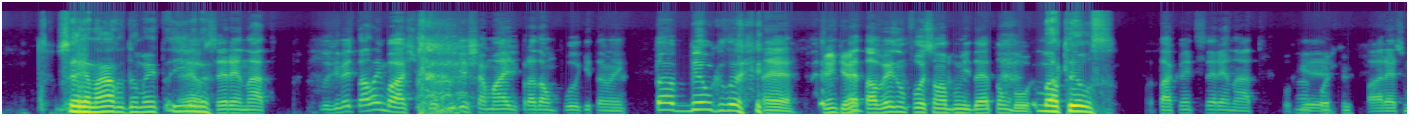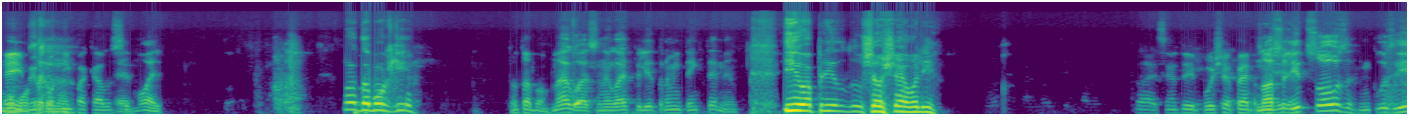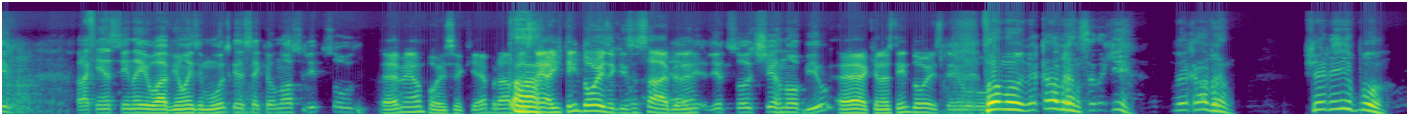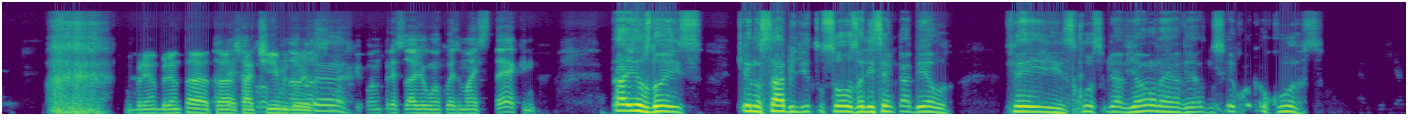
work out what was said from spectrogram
O Serenado também tá aí, é, o né? Serenato. Inclusive, ele tá lá embaixo. Eu podia chamar ele pra dar um pulo aqui também. Tá mesmo que. É, Quem que é, é? talvez não fosse uma ideia tão boa. Matheus. Atacante Serenato. Porque Ah, pode crer. parece um Ei, um pouquinho Serenato. pra cá você. É mole. Não, tá bom aqui. Então tá bom. Mas gosto, esse negócio de apelido pra mim tem que ter mesmo. E o apelido do Shell ali? Vai, senta aí, puxa perto. O nosso. Lito Souza, inclusive. Pra quem assina aí o Aviões e Músicas, esse aqui é o nosso Lito Souza. É mesmo, pô. Esse aqui é brabo. Mas tem- a gente tem dois aqui, você sabe, É, né? Lito Souza de Chernobyl. É, aqui nós tem dois. Tem o, Vamos, vem cá, Breno, senta aqui. Vem cá, Breno. Chega aí, pô. o Breno, Breno tá, tá, tá tímido hoje. assunto, Porque quando precisar de alguma coisa mais técnica, Tá aí os dois. Quem não sabe, Lito Souza ali sem cabelo. Fez curso de avião, né? Não sei qual que é o curso.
